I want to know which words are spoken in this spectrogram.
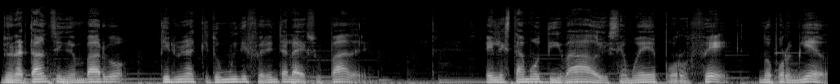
Jonathan, sin embargo, tiene una actitud muy diferente a la de su padre. Él está motivado y se mueve por fe, no por miedo.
